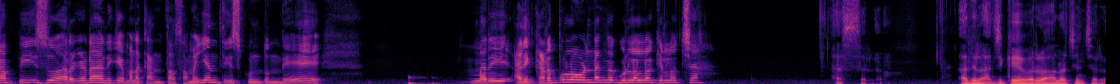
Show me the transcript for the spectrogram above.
ఒక్క పీసు అరగడానికే మనకు అంత సమయం తీసుకుంటుందే. మరి అది కడుపులో ఉండంగా గుళ్ళల్లోకి వెళ్ళొచ్చా? అస్సలు. అది లాజిక్ ఎవరు ఆలోచించరు.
